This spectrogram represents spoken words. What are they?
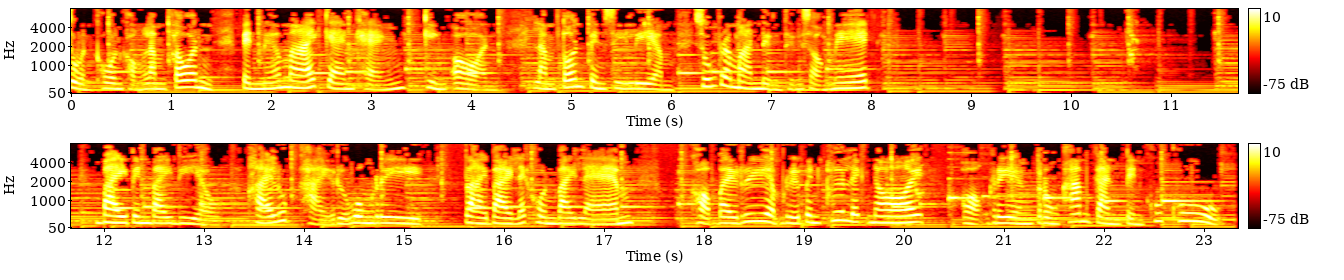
ส่วนโคนของลำต้นเป็นเนื้อไม้แกนแข็ง กิ่งอ่อน ลำต้นเป็นสี่เหลี่ยม สูงประมาณ 1-2 เมตร ใบเป็นใบเดี่ยว คล้ายรูปไข่หรือวงรี ปลายใบและโคนใบแหลม ขอบใบเรียบหรือเป็นคลื่นเล็กน้อย ออกเรียงตรงข้ามกันเป็นคู่คู่ๆ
